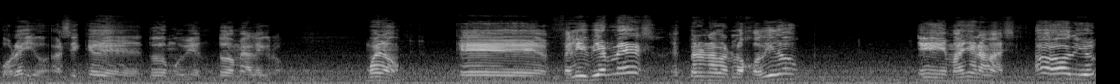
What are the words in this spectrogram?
por ello. Así que todo muy bien, todo me alegro. Bueno, que feliz viernes, espero no haberlo jodido. Y mañana más. Adiós.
